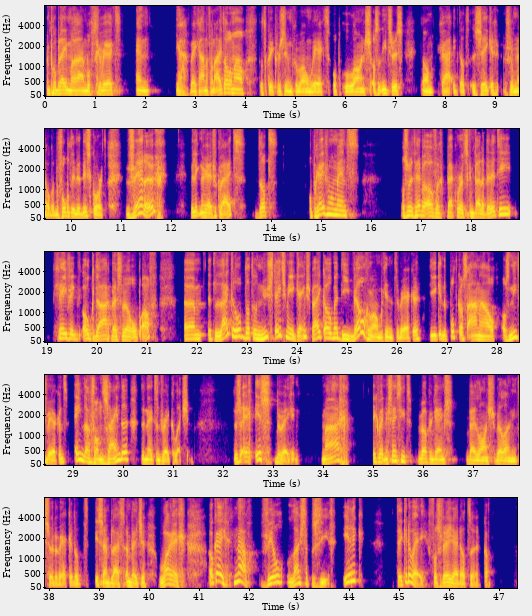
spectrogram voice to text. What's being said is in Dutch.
een probleem waaraan wordt gewerkt. En ja, wij gaan ervan uit allemaal dat Quick Resume gewoon werkt op launch. Als het niet zo is, dan ga ik dat zeker vermelden. Bijvoorbeeld in de Discord. Verder wil ik nog even kwijt dat op een gegeven moment, als we het hebben over backwards compatibility, geef ik ook daar best wel op af. Um, het lijkt erop dat er nu steeds meer games bijkomen die wel gewoon beginnen te werken, die ik in de podcast aanhaal als niet werkend. Eén daarvan zijnde de Nathan Drake Collection. Dus er is beweging. Maar ik weet nog steeds niet welke games bij launch wel en niet zullen werken. Dat is en blijft een beetje warrig. Oké, nou, veel luisterplezier. Erik, take it away, voor zover jij dat uh, kan.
